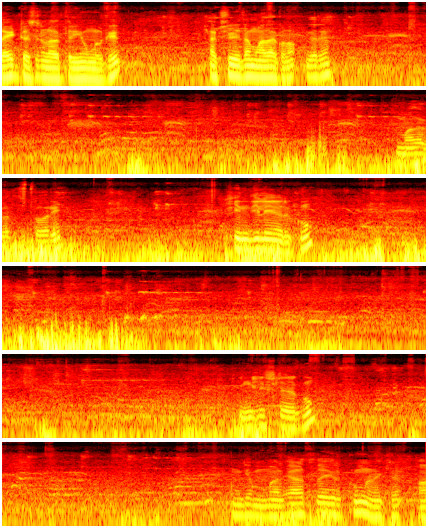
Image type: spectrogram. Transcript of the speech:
லைட் வச்சு நல்லா தெரியும் உங்களுக்கு. ஆக்சுவலி தான் மாதா குளம். இது மாதா குளத்து ஸ்டோரி ஹிந்திலையும் இருக்கும். இங்கிலீஷில் இருக்கும். இங்கே மலையாளத்தில் இருக்கும்னு நினைக்கிறேன். ஆ.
